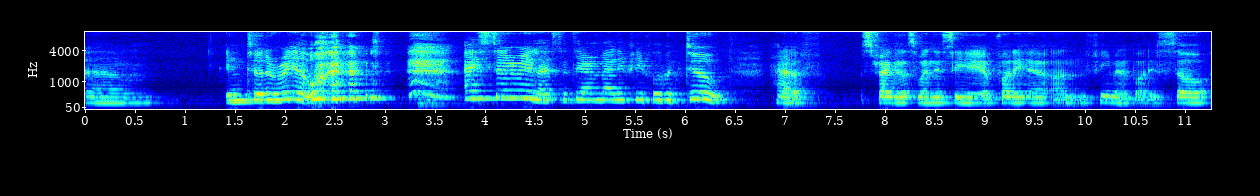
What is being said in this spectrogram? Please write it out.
um, into the real world, I still realize that there are many people who do have struggles when they see a body hair on female bodies. So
